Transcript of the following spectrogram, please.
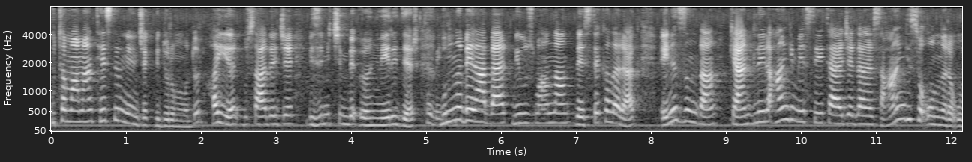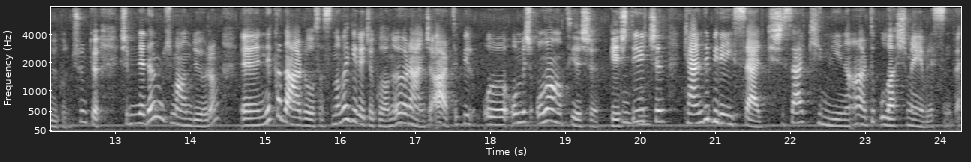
Bu tamamen testle yönelecek bir durum mudur? Hayır, bu sadece bizim için bir önveridir. Tabii ki. Bununla beraber bir uzmandan destek alarak en azından kendileri hangi mesleği tercih ederlerse hangisi onlara uygun. Çünkü şimdi neden uzman diyorum? Ee, ne kadar da olsa sınava girecek olan öğrenci artık bir e, 15-16 yaşı geçtiği için kendi bireysel, kişisel kimliğine artık ulaşma evresinde.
